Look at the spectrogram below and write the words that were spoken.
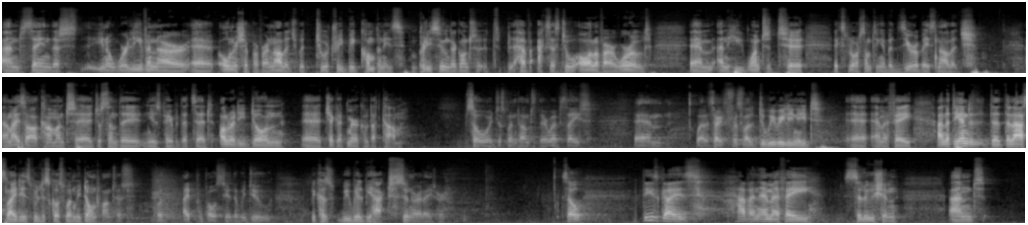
and saying that you know we're leaving our uh, ownership of our knowledge with two or three big companies, and pretty soon they're going to, to have access to all of our world. Um, and he wanted to explore something about zero-based knowledge. And I saw a comment uh, just on the newspaper that said, "Already done uh, check out miracl.com. So I just went onto their website. Um, well, sorry, first of all, do we really need uh, MFA? And at the end of the, the last slide is we'll discuss when we don't want it. But I propose to you that we do because we will be hacked sooner or later. So these guys have an MFA solution and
